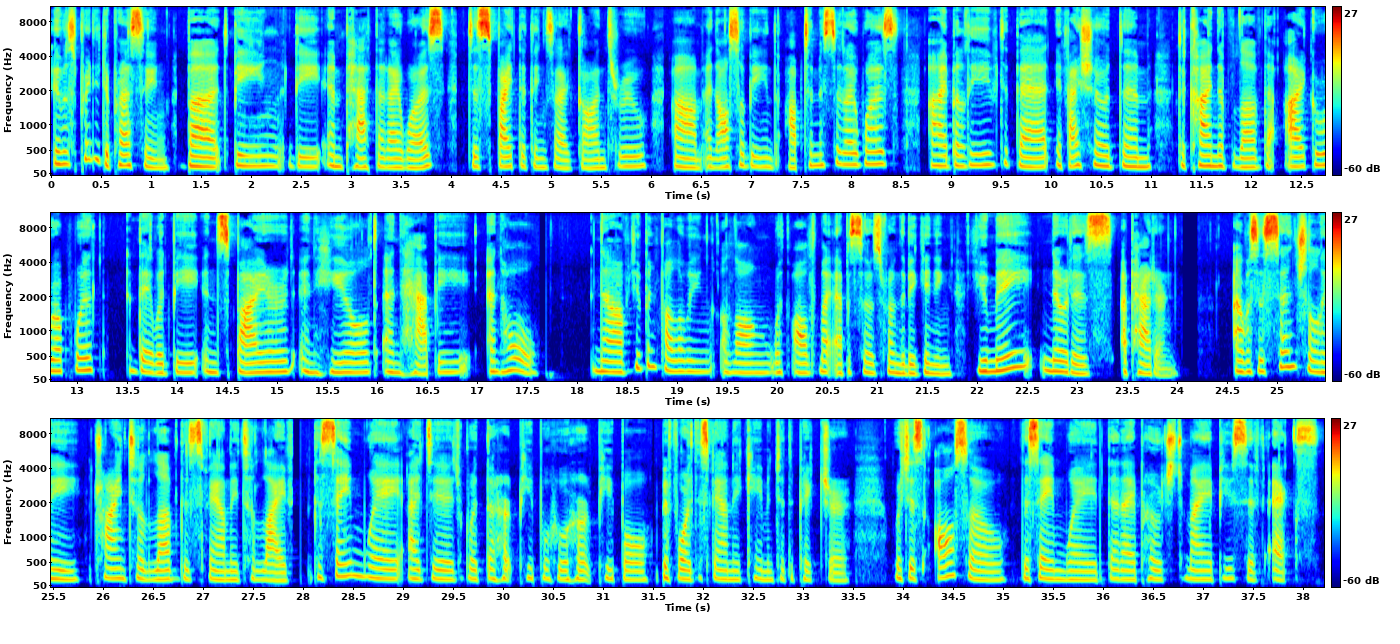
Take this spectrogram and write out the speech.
It was pretty depressing, but being the empath that I was, despite the things that I'd gone through, um, and also being the optimist that I was, I believed that if I showed them the kind of love that I grew up with, they would be inspired and healed and happy and whole. Now, if you've been following along with all of my episodes from the beginning, you may notice a pattern. I was essentially trying to love this family to life the same way I did with the hurt people who hurt people before this family came into the picture, which is also the same way that I approached my abusive ex.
